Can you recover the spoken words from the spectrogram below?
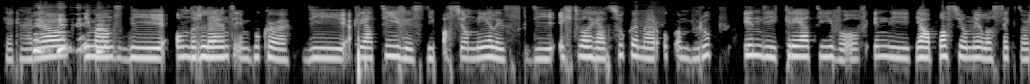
kijk naar jou. Iemand die onderlijnt in boeken, die creatief is, die passioneel is, die echt wel gaat zoeken naar ook een beroep in die creatieve of in die ja, passionele sector.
